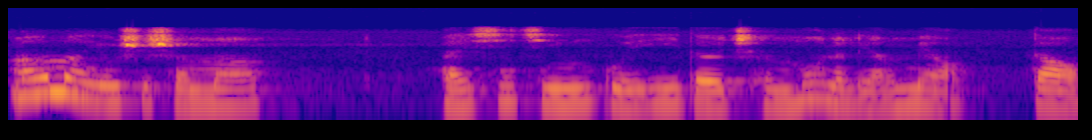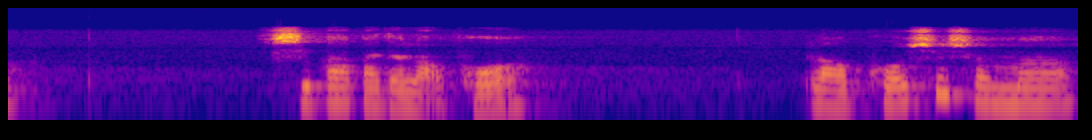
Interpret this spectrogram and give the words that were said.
妈妈又是什么？”白希锦诡异的沉默了两秒，道：“是爸爸的老婆。”“老婆是什么？”“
